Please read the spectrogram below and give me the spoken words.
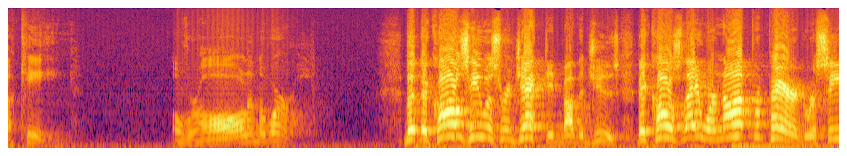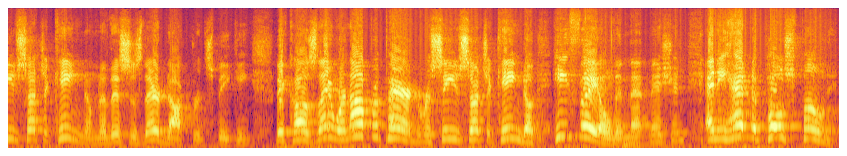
a king over all in the world. But because he was rejected by the Jews, because they were not prepared to receive such a kingdom, now this is their doctrine speaking, because they were not prepared to receive such a kingdom, he failed in that mission and he had to postpone it.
